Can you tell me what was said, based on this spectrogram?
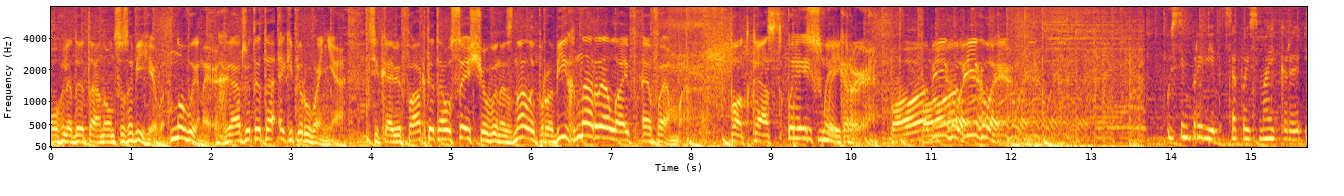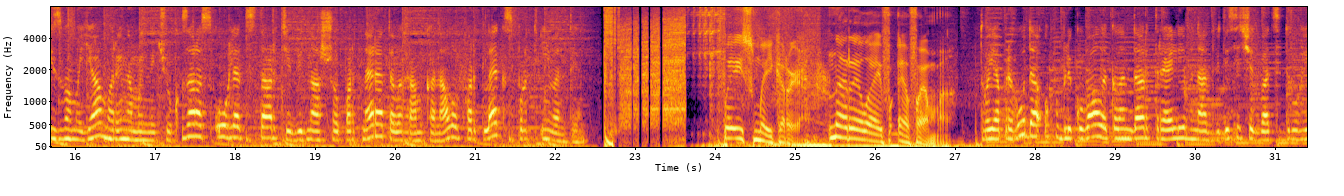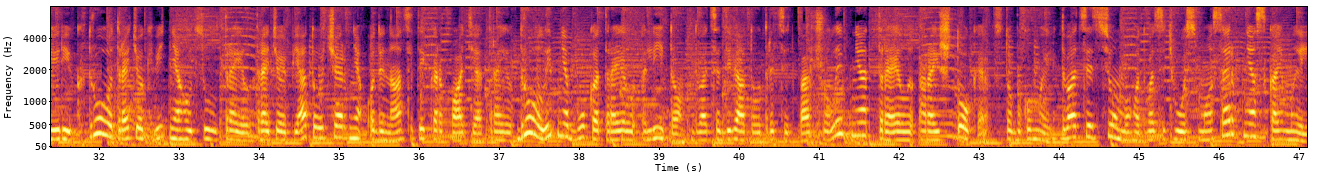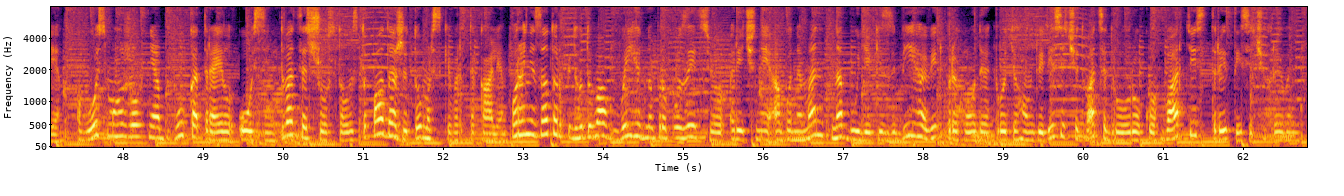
огляди та анонси забігів, новини, гаджети та екіпірування, цікаві факти та усе, що ви не знали про біг на Real Life FM. Подкаст Пейсмейкери. Побігли! Усім привіт! Це пейсмейкери, і з вами я, Марина Мельничук. Зараз огляд стартів від нашого партнера телеграм-каналу Fartlek Спортівенти. Пейсмейкери на Real Life FM. Твоя пригода опублікували календар трейлів на 2022 рік. 2-3 квітня Гуцул Трейл, 3-5 червня 11 Карпатія Трейл, 2 липня Бука Трейл Літо, 29-31 липня Трейл Райштоке 100 Буковмиль, 27-28 серпня Скаймилі, 8 жовтня Бука Трейл Осінь, 26 листопада Житомирські вертикалі. Організатор підготував вигідну пропозицію. Річний абонемент на будь будь-які збіга від пригоди протягом 2022 року. Вартість 3 тисячі гривень.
